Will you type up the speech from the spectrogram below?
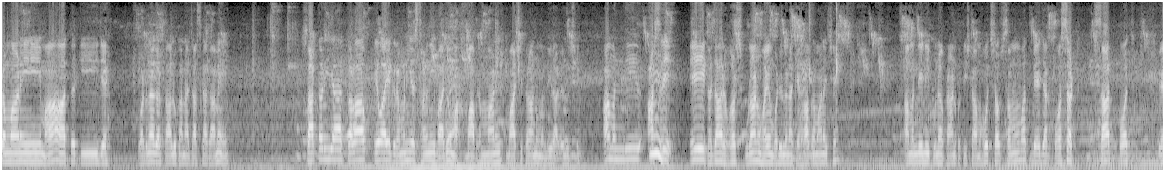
બ્રહ્માણી માત કી જય. વડનગર તાલુકાના જાસકા ગામે સાતળિયા તળાવ એવા એક રમણીય સ્થળની બાજુમાં મા બ્રહ્માણી, મા શીતળાનું મંદિર આવેલું છે. આ મંદિર આશરે એક હજાર વર્ષ પુરાણું હોય એમ વડીલોના કહેવા પ્રમાણે છે. આ મંદિરની પુનઃ પ્રાણ પ્રતિષ્ઠા મહોત્સવ સંવત બે હજાર પોસઠ, સાત પાંચ બે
